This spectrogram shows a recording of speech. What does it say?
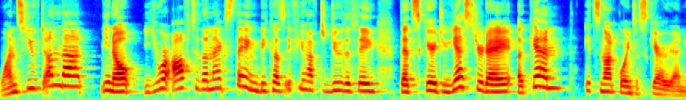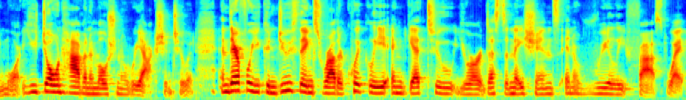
Once you've done that, you know, you're off to the next thing because if you have to do the thing that scared you yesterday again, it's not going to scare you anymore. You don't have an emotional reaction to it. And therefore, you can do things rather quickly and get to your destinations in a really fast way.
